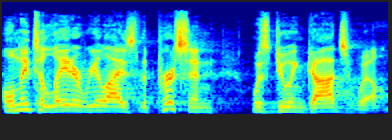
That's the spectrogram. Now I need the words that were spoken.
only to later realize the person was doing God's will.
